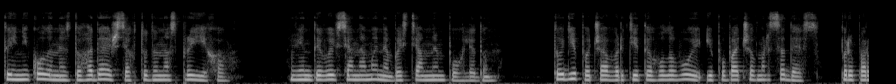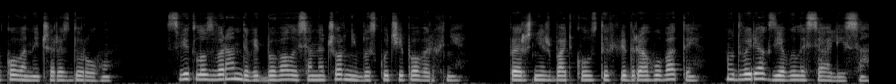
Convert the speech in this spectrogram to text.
Ти ніколи не здогадаєшся, хто до нас приїхав. Він дивився на мене безтямним поглядом. Тоді почав вертіти головою і побачив мерседес, припаркований через дорогу. Світло з веранди відбивалося на чорній блискучій поверхні. Перш ніж батько устиг відреагувати, у дверях з'явилася Аліса.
